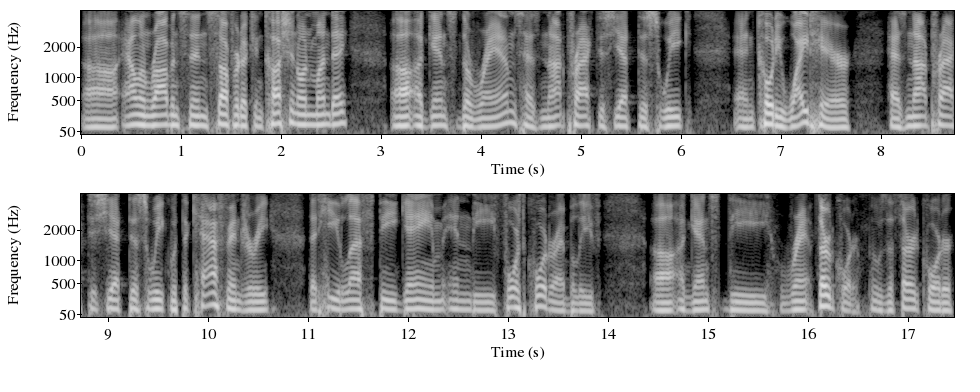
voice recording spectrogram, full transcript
Uh, Allen Robinson suffered a concussion on Monday uh, against the Rams, has not practiced yet this week, and Cody Whitehair has not practiced yet this week with the calf injury that he left the game in the fourth quarter, I believe, uh, against the Ram- third quarter. It was the third quarter.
